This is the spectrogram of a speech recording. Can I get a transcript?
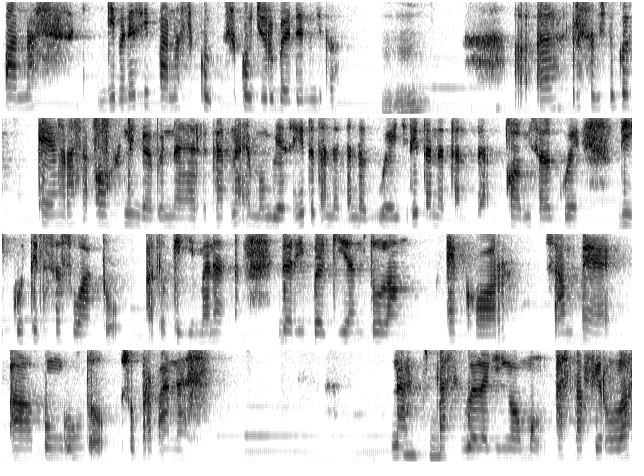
panas. Gimana sih panas seku- sekujur badan gitu? Mm-mm. Uh, uh, terus habis itu gue kayak ngerasa oh ini nggak benar. Karena emang biasanya itu tanda-tanda gue. Jadi tanda-tanda kalau misal gue diikutin sesuatu atau kayak gimana dari bagian tulang ekor sampai uh, punggung tuh super panas nah Oke. pas gue lagi ngomong astagfirullah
